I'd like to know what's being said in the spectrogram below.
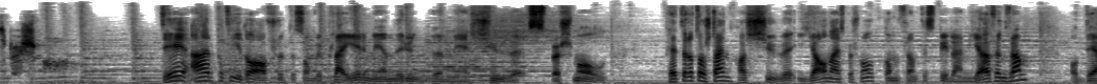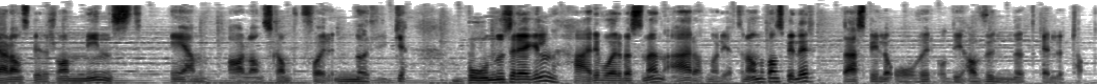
spørsmål. Det er på tide å avslutte som vi pleier, med en runde med 20 spørsmål. Petter og Torstein har 20 ja- og nei-spørsmål, kommer fram til spilleren jeg har funnet fram, og det er da en spiller som har minst én A-landskamp for Norge. Bonusregelen her i Våre bestemenn er at når de gjetter navnet på en spiller, det er spillet over, og de har vunnet eller tapt.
